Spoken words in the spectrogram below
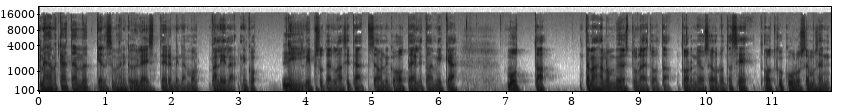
Mehän me käytetään mökkiä tässä vähän niin kuin yleisterminä mon- välillä niin kuin Niin. lipsutellaan sitä, että se on niin kuin hotelli tai mikä. Mutta tämähän on myös tulee tuolta Tornion seudulta. Se, ootko kuullut semmoisen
